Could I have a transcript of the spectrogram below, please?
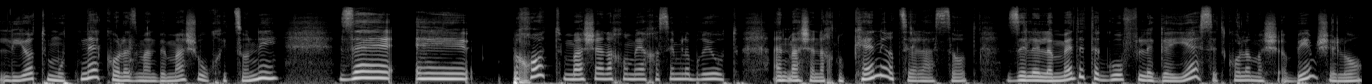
להיות מותנה כל הזמן במשהו חיצוני, זה אה, פחות מה שאנחנו מייחסים לבריאות. מה שאנחנו כן נרצה לעשות, זה ללמד את הגוף לגייס את כל המשאבים שלו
